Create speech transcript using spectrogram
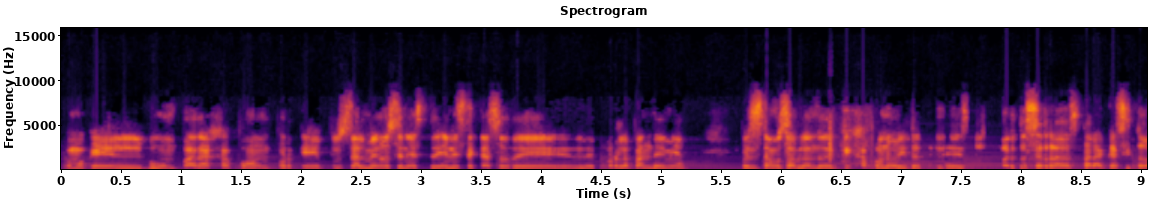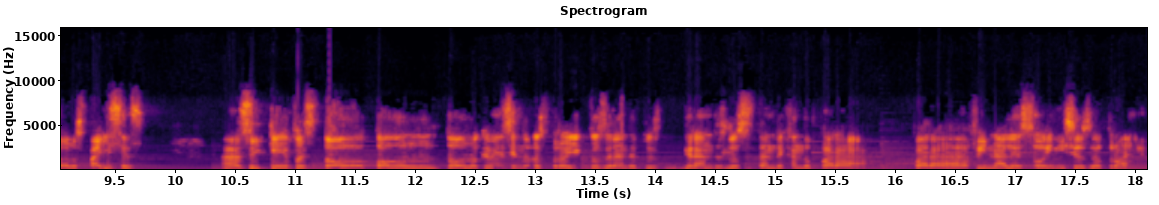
como que el boom para Japón, porque pues al menos en este, en este caso de, de por la pandemia, pues estamos hablando de que Japón ahorita tiene puertas cerradas para casi todos los países. Así que pues todo, todo, todo lo que vienen siendo los proyectos grandes, pues grandes los están dejando para, para finales o inicios de otro año.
